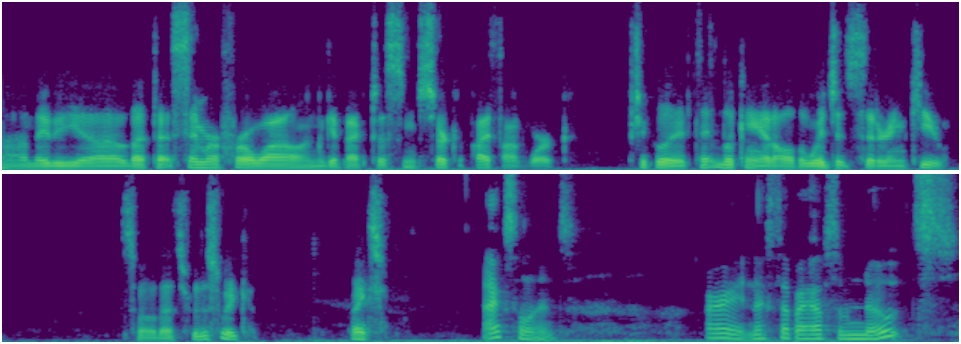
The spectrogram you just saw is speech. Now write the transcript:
uh, maybe uh, let that simmer for a while and get back to some CircuitPython work particularly looking at all the widgets that are in queue. So that's for this week. Thanks. Excellent. All right, next up I have some notes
